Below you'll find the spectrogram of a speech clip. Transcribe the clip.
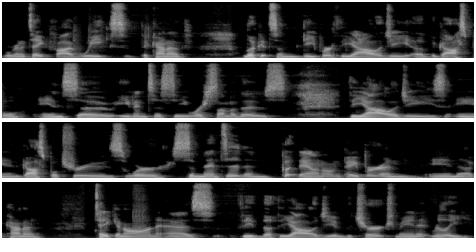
we're going to take five weeks to kind of look at some deeper theology of the gospel, and so even to see where some of those theologies and gospel truths were cemented and put down on paper and and uh, kind of taken on as the, the theology of the church man it really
